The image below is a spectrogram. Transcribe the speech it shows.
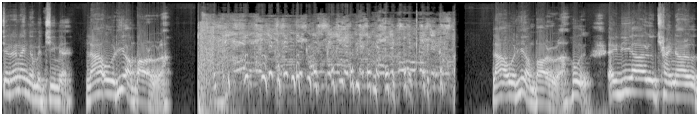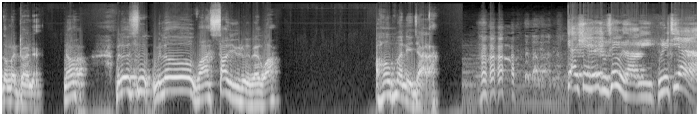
ကျန်တဲ့နိုင်ငံမကြည့်နဲ့လာအိုထိအောင်ပေါက်တော့လား လာအိုထိအောင်ပေါက်တော့လားဟုတ်အိန္ဒိယတို့ချိုင်းနာတို့တော့မတွန်းနဲ့နော်မလို့စမလို့ကွာစောက်ယူတွေပဲကွာအဟုတ်မှတ်နေကြတာဒီ action လေးလူစိတ်ဝင်စားပြီးလူတွေကြည့်ရတာ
